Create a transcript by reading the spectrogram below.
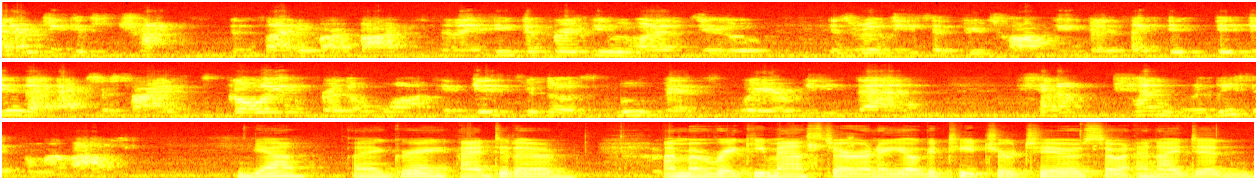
energy gets trapped inside of our bodies, and I think the first thing we want to do is release it through talking. But it's like it, it is that exercise. It's going for the walk. It is through those movements where we then can can release it from our body. Yeah, I agree. I did a I'm a Reiki master and a yoga teacher too. So and I did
